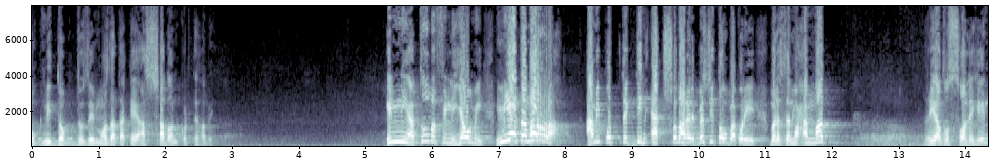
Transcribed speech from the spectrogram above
অগ্নিদগ্ধ যে মজা তাকে আস্বাদন করতে হবে। আমি প্রত্যেক দিন একশো বারের বেশি তৌবা করি, বলেছেন মোহাম্মদ রিয়াজ সলেহীন।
